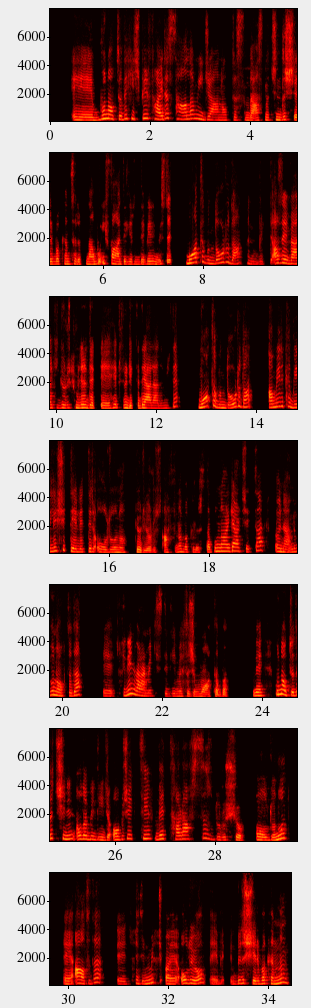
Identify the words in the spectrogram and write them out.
e, bu noktada hiçbir fayda sağlamayacağı noktasında aslında Çin Dışişleri Bakanı tarafından bu ifadelerin de verilmesi muhatabın doğrudan hani az evvelki görüşmeleri de e, hepsi birlikte değerlendirdiğimizde muhatabın doğrudan Amerika Birleşik Devletleri olduğunu görüyoruz aslına bakılırsa. Bunlar gerçekten önemli. Bu noktada e, Çin'in vermek istediği mesajın muhatabı ve bu noktada Çin'in olabildiğince objektif ve tarafsız duruşu olduğunun e, altıda e, çizilmiş e, oluyor. E, Dışişleri Bakanı'nın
